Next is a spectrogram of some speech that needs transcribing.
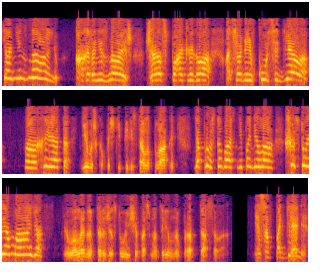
Я не знаю. Как это не знаешь? Вчера спать легла, а сегодня не в курсе дела. Ах, это... Девушка почти перестала плакать. Я просто вас не поняла. Шестое мая. Валена торжествующе посмотрел на Протасова. Не совпадение,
